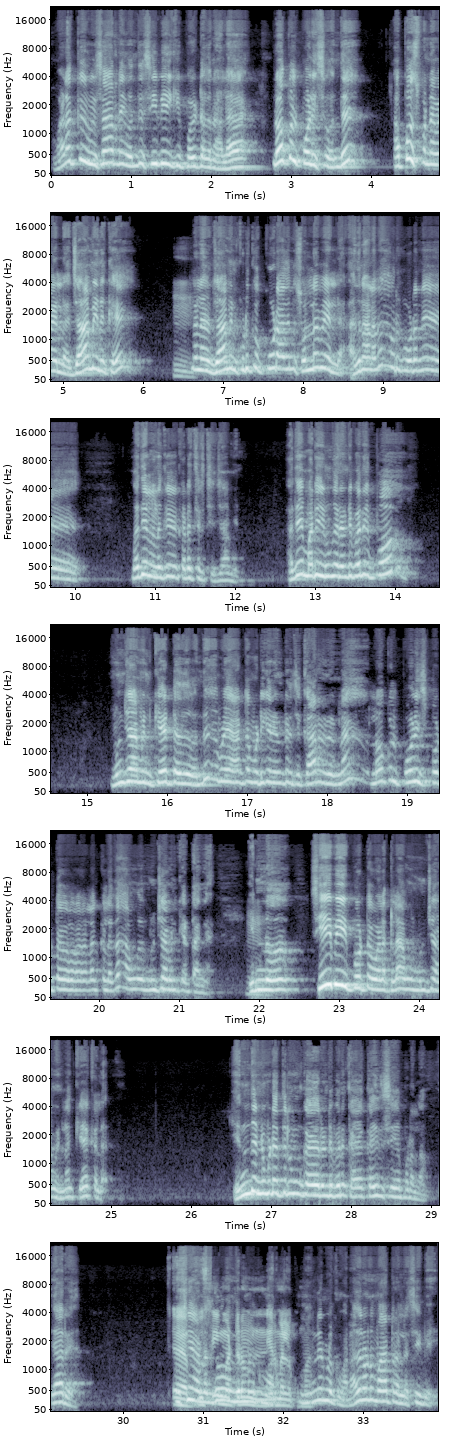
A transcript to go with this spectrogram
வழக்கு விசாரணை வந்து சிபிஐக்கு போயிட்டதுனால லோக்கல் போலீஸ் வந்து அப்போஸ் பண்ணவே இல்லை. ஜாமீனுக்கு. இல்லை ஜாமீன் கொடுக்கக்கூடாதுன்னு சொல்லவே இல்லை. அதனால தான் அவருக்கு உடனே மதியலனுக்கு கிடைச்சிருச்சு ஜாமீன். அதே மாதிரி இவங்க ரெண்டு பேரும் இப்போ முன்ஜாமீன் கேட்டது வந்து அப்படியே ஆட்டோமேட்டிக்காக நின்றுச்சு காரணம் என்ன லோக்கல் போலீஸ் போட்ட வழக்கில் தான் அவங்க முன்ஜாமீன் கேட்டாங்க. இன்னும் சிபிஐ போட்ட வழக்கில் அவங்க முன்ஜாமீன்லாம் கேட்கல. எந்த நிமிடத்திலும் ரெண்டு பேரும் கைது செய்யப்படலாம். யாரு? நிர்மல்குமார். நிர்மல்குமார் அதனோட மாற்றம் இல்லை சிபிஐ.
